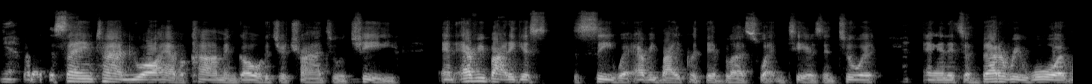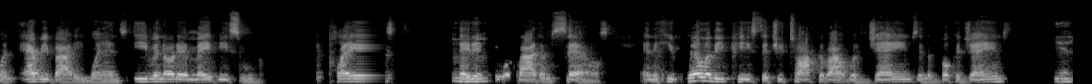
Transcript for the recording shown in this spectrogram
Yeah. But at the same time, you all have a common goal that you're trying to achieve. And everybody gets to see where everybody put their blood, sweat, and tears into it. And it's a better reward when everybody wins, even though there may be some players, mm-hmm. they didn't do it by themselves. And the humility piece that you talked about with James in the book of James. Yeah.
